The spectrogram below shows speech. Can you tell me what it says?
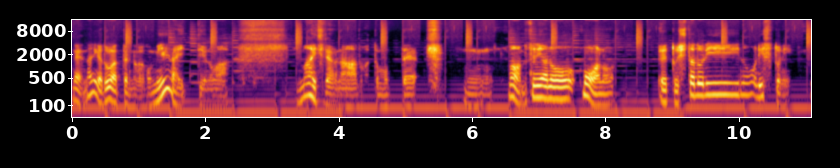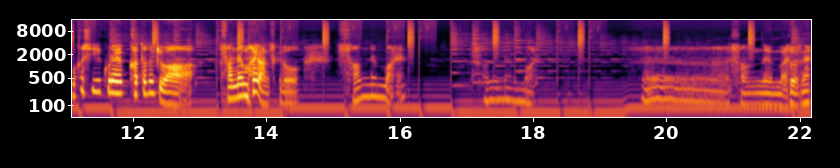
ね、何がどうなってるのかこう見えないっていうのは、いまいちだよなとかって思って、うん、まあ別にあの、もうあの、えっ、と、下取りのリストに、昔これ買った時は3年前なんですけど、3年前 ?3 年前。えー、3年前、そうですね。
